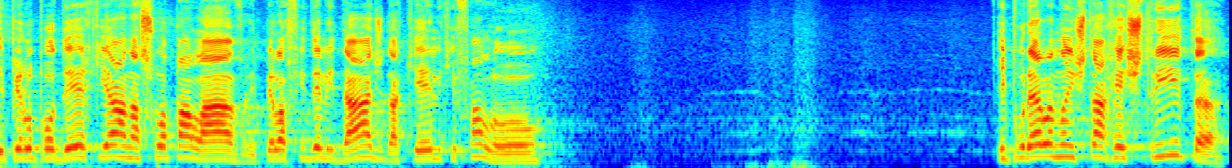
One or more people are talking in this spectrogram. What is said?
e pelo poder que há na Sua palavra, e pela fidelidade daquele que falou. E por ela não estar restrita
